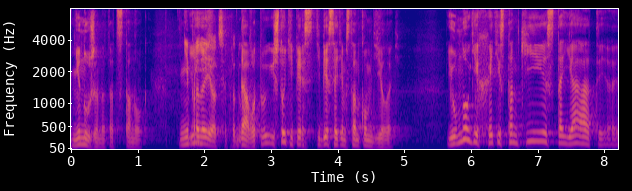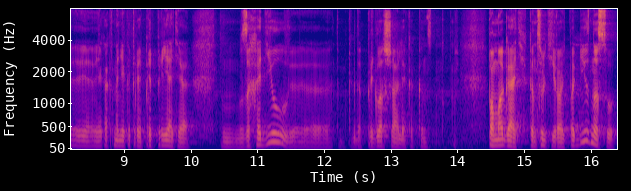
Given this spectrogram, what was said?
не нужен этот станок. Не и, продается продукт. Да, вот и что теперь тебе с этим станком делать? И у многих эти станки стоят. Я, я как на некоторые предприятия там, заходил, э, там, когда приглашали как. Помогать, консультировать по бизнесу.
